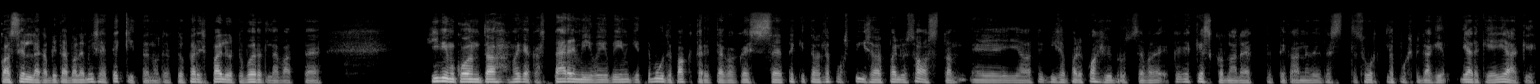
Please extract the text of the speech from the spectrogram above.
ka sellega, mida me oleme ise tekitanud, et päris paljud võrdlevad inimkonda, ma ei tea, kas pärmi või, või mingite muude bakteritega, kes tekitavad lõpuks piisavalt palju saasta ja piisavalt palju kahju ümbritsevale keskkonnale, et, et ega nendest suurt lõpuks midagi järgi ei jäägi.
